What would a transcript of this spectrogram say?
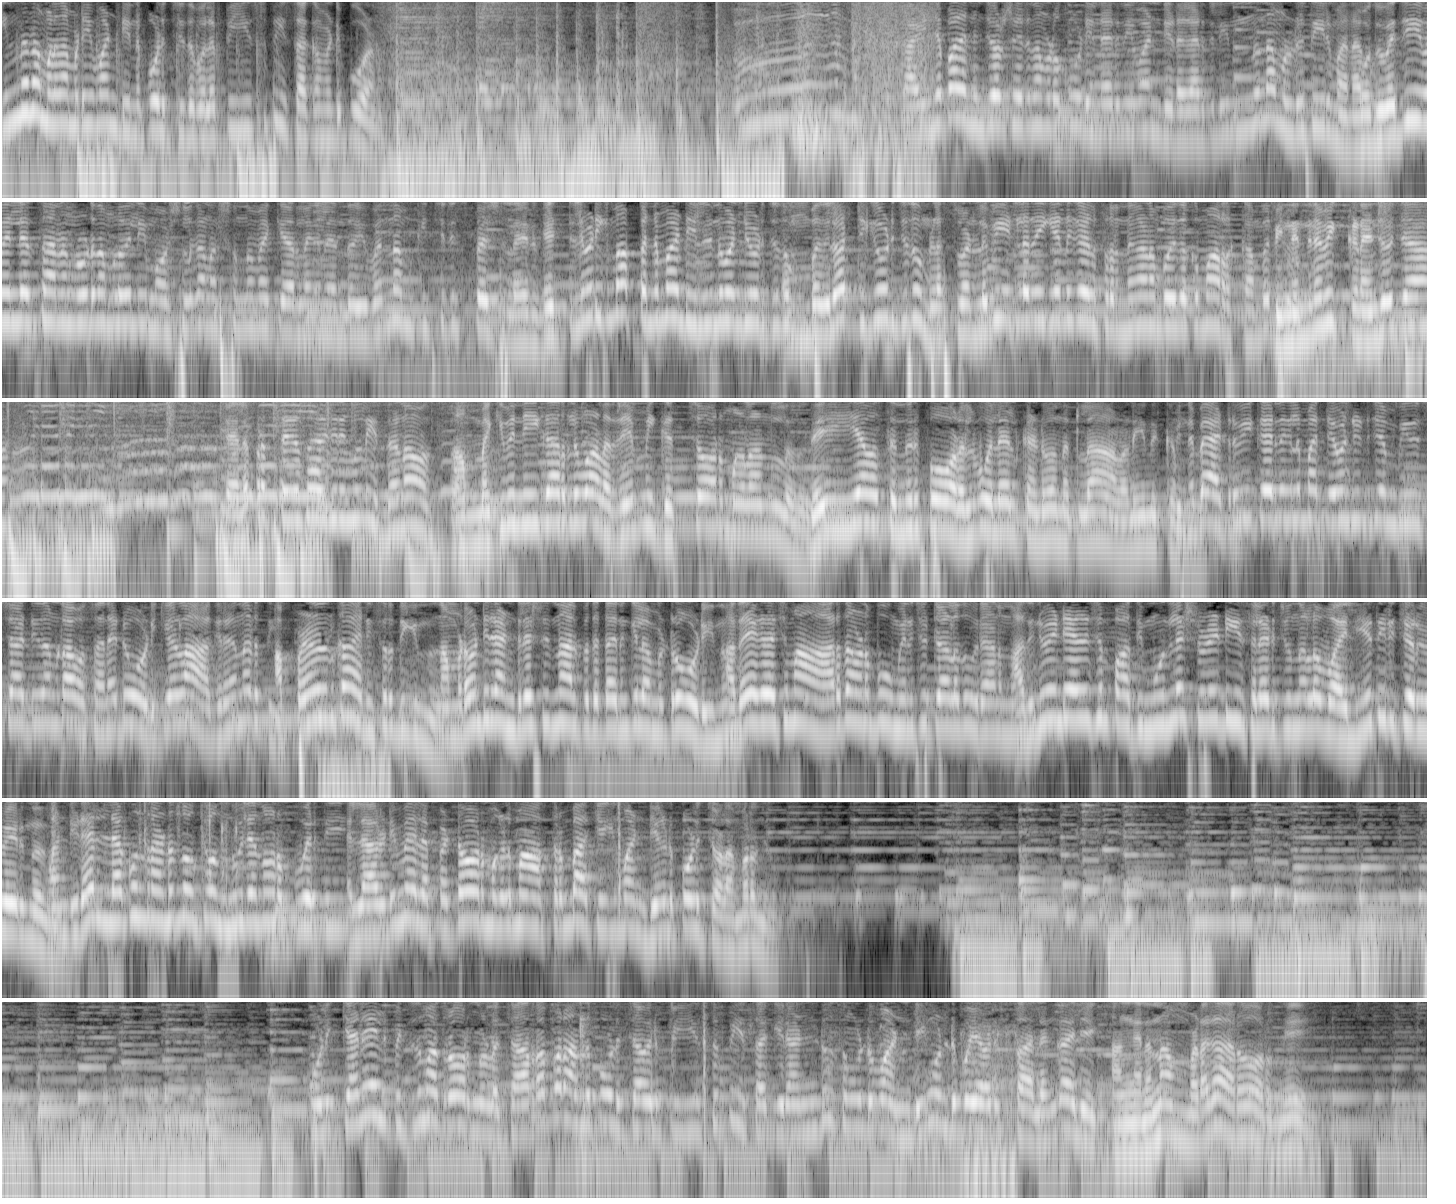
ഇന്ന് നമ്മൾ നമ്മുടെ ഈ വണ്ടീനെ പൊളിച്ചതുപോലെ പീസ് പീസാക്കാൻ വേണ്ടി പോവാണ്. കഴിഞ്ഞ പതിനഞ്ച് വർഷമായിട്ട് നമ്മുടെ കൂടെ ഉണ്ടായിരുന്ന ഈ വണ്ടിയുടെ കാര്യത്തിൽ ഇന്ന് നമ്മളൊരു തീരുമാനം പൊതുവെ ജീവനില്ലാത്ത സാധനങ്ങളോട് നമ്മൾ വലിയ ഇമോഷണൽ കണക്ഷൻ ഒന്നും വെക്കാറില്ലെങ്കിൽ എന്തോ ഇവൻ നമുക്ക് ഇച്ചിരി സ്പെഷ്യൽ ആയിരുന്നു. എട്ടിൽ പഠിക്കുമ്പോൾ അപ്പന്റെ മടിയിൽ നിന്ന് വണ്ടി ഓടിച്ചതും ഒമ്പതിൽ ഒറ്റയ്ക്ക് ഓടിച്ചതും. പ്ലസ് വണ്ണിൽ വീട്ടിലറിയിക്കാണ്ട് ഗേൾഫ്രണ്ട് കാണാൻ പോയതൊക്കെ മറക്കാൻ പറ്റും. പിന്നെ എന്തിനാ വിൽക്കണേന്ന് ചോദിച്ചാ ചില പ്രത്യേക സാഹചര്യങ്ങളിൽ ഇതാണ് അവസ്ഥ. അമ്മയ്ക്ക് പിന്നെ ഈ കാറിൽ വളരെ മികച്ച ഓർമ്മകളാണുള്ളത്. ഈ അവസ്ഥ എന്നൊരു പോറൽ പോലെ ഏൽക്കാണ്ട് വന്നിട്ടുള്ള ആളാണ് ഈ നിൽക്കുന്നത് പിന്നെ ബാറ്ററി വീക്ക് ആയിരുന്നെങ്കിലും മറ്റേ വണ്ടിയിട്ട് ജമ്പ് ചെയ്ത് സ്റ്റാർട്ട് ചെയ്ത് നമ്മുടെ അവസാനമായിട്ട് ഓടിക്കാനുള്ള ആഗ്രഹം നടത്തി. അപ്പോഴാണ് ഒരു കാര്യം ശ്രദ്ധിക്കുന്നത്. നമ്മുടെ വണ്ടി രണ്ട് ലക്ഷത്തി നാല്പത്തെട്ടായിരം കിലോമീറ്റർ ഓടിയുന്നു അത് ഏകദേശം ആറ് തവണ ഭൂമിന് ചുറ്റാനുള്ള ദൂരാണെന്ന് അതിനുവേണ്ടി ഏകദേശം പതിമൂന്ന് ലക്ഷം രൂപ ഡീസൽ അടിച്ചു എന്നുള്ള വലിയ തിരിച്ചറിവായിരുന്നു വണ്ടിയുടെ എല്ലാ കുന്ത്രാണ്ടും നോക്കി ഒന്നുമില്ലെന്ന് ഉറപ്പ് വരുത്തി. എല്ലാവരുടെയും വിലപ്പെട്ട ഓർമ്മകൾ മാത്രം ബാക്കിയാക്കി വണ്ടി അങ്ങോട്ട് പൊളിച്ചോളാൻ പറഞ്ഞു. പൊളിക്കാൻ ഏൽപ്പിച്ചത് മാത്രമേ ഓർമ്മയുള്ളൂ. ചറപ്പറ അന്ന് പൊളിച്ച ഒരു പീസ് പീസാക്കി രണ്ടു ദിവസം കൊണ്ട് വണ്ടിയും കൊണ്ടുപോയി അവർ സ്ഥലം കാലിയാക്കി. അങ്ങനെ നമ്മുടെ കാറ് ഓർമ്മയായി.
